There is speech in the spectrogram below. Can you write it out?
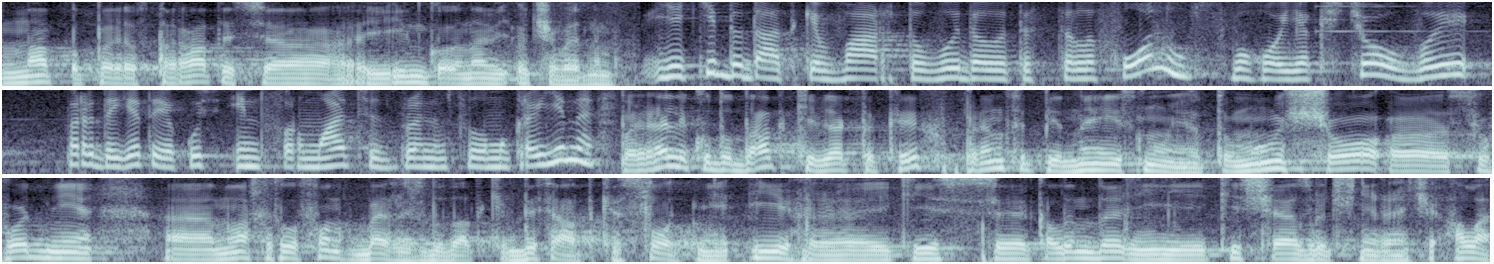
надто перестаратися інколи навіть очевидним. Які додатки варто видалити з телефону свого, якщо ви передаєте якусь інформацію Збройним силам України? Переліку додатків як таких в принципі не існує, тому що е, сьогодні е, на наших телефонах безліч додатків, десятки, сотні ігри, якісь календарі, якісь ще зручні речі. Але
